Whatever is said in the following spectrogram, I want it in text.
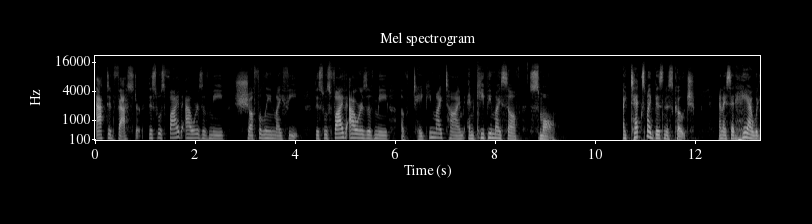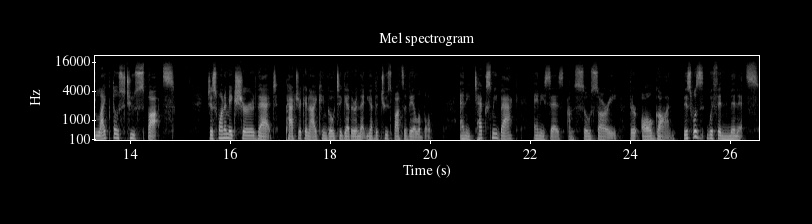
acted faster. This was five hours of me shuffling my feet. This was five hours of me of taking my time and keeping myself small. I text my business coach and I said, Hey, I would like those two spots. Just want to make sure that Patrick and I can go together and that you have the two spots available. And he texts me back and he says, I'm so sorry. They're all gone. This was within minutes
